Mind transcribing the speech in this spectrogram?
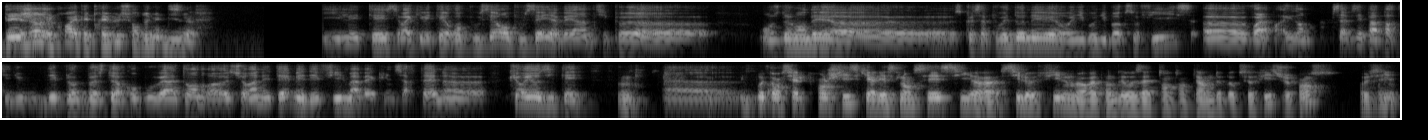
déjà, je crois, était prévu sur 2019. Il était, c'est vrai qu'il était repoussé, repoussé. Il y avait un petit peu. Euh, on se demandait euh, ce que ça pouvait donner au niveau du box-office. Euh, voilà, par exemple, ça faisait pas partie des blockbusters qu'on pouvait attendre sur un été, mais des films avec une certaine curiosité. Mm. Euh, une potentielle franchise qui allait se lancer si, euh, si le film répondait aux attentes en termes de box-office, je pense aussi. Mm.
